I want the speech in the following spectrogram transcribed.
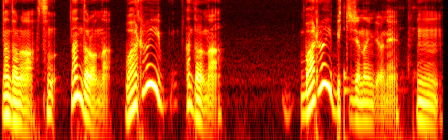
なんだろうな、その、なんだろうな、悪い、なんだろうな、悪いビッチじゃないんだよね。うん。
